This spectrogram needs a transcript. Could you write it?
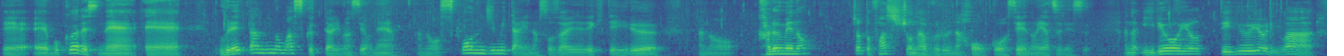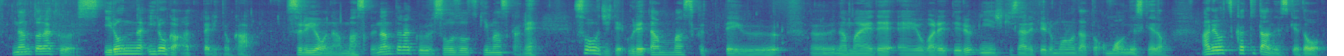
で、えー、僕はですね、えー、ウレタンのマスクってありますよねあのスポンジみたいな素材でできているあの軽めのちょっとファッショナブルな方向性のやつです。あの医療用っていうよりはなんとなくいろんな色があったりとかするようなマスク。なんとなく想像つきますかね。総じてウレタンマスクっていう名前で呼ばれてる認識されてるものだと思うんですけどあれを使ってたんですけど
